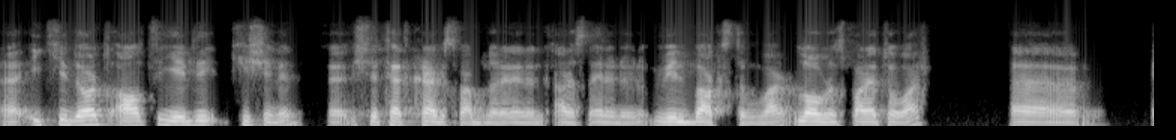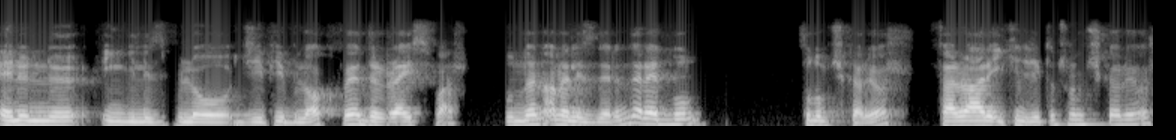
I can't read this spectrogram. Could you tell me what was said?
E, 2, 4, 6, 7 kişinin, e, işte Ted Kravis var bunların en, arasında en ünlü, Will Buxton var, Lawrence Barretto var. E, en ünlü İngiliz bloğu GP Blog ve The Race var. Bunların analizlerinde Red Bull tulum çıkarıyor. Ferrari ikincilikte tulum çıkarıyor.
